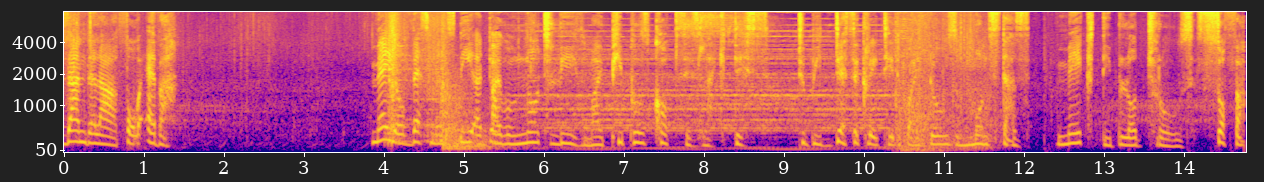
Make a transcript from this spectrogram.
Zandalar forever. May your vestments be a I will not leave my people's corpses like this, to be desecrated by those monsters. Make the blood trolls suffer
